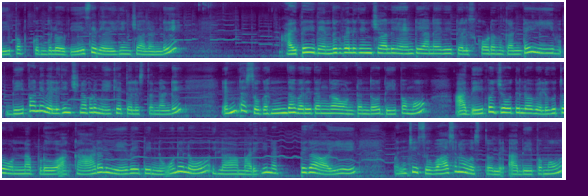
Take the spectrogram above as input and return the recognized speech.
దీపపు కుందులో వేసి వెలిగించాలండి. అయితే ఇది ఎందుకు వెలిగించాలి? ఏంటి అనేది తెలుసుకోవడం కంటే ఈ దీపాన్ని వెలిగించినప్పుడు మీకే తెలుస్తుందండి. ఎంత సుగంధభరితంగా ఉంటుందో దీపము. ఆ దీపజ్యోతిలో వెలుగుతూ ఉన్నప్పుడు ఆ కాడలు ఏవైతే నూనెలో ఇలా మరిగినట్టుగా అయ్యి మంచి సువాసన వస్తుంది. ఆ దీపము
